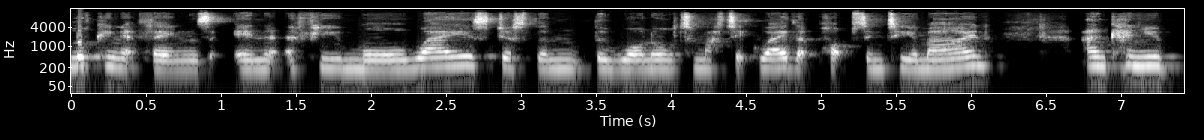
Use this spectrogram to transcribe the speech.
looking at things in a few more ways just than the one automatic way that pops into your mind? And can you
